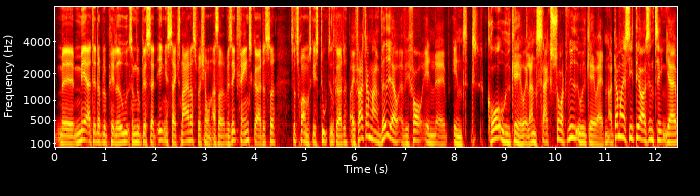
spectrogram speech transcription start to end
med mere af det, der blev pillet ud, som nu bliver sat ind i Zack Snyders version. Altså, hvis ikke fans gør det, så, så tror jeg måske, studiet gør det. Og i første omgang ved jeg jo, at vi får en, øh, en grå udgave, eller en slags sort-hvid udgave af den. Og der må jeg sige, det er også en ting, jeg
